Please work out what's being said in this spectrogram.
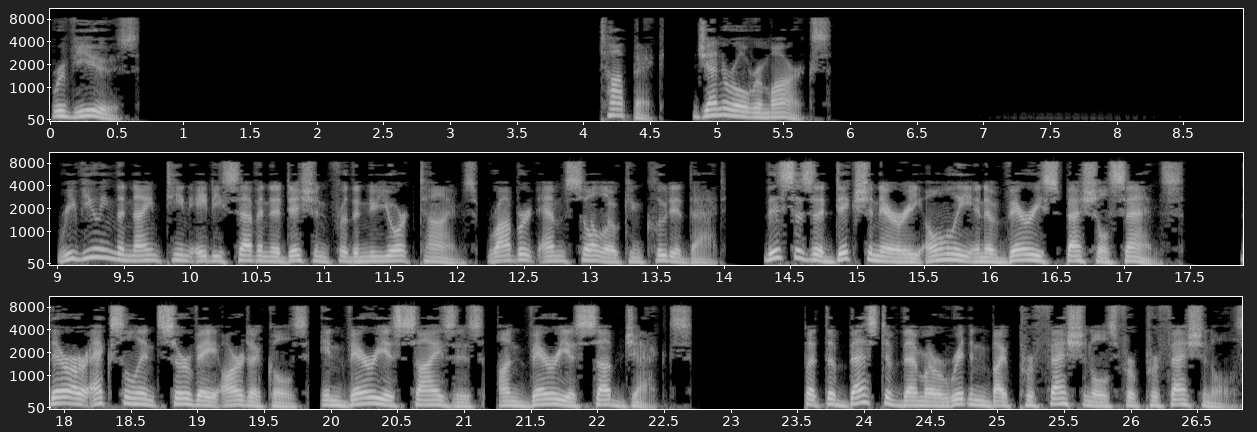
Reviews General remarks Reviewing the 1987 edition for The New York Times, Robert M. Solow concluded that, "...this is a dictionary only in a very special sense. There are excellent survey articles, in various sizes, on various subjects. But the best of them are written by professionals for professionals."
